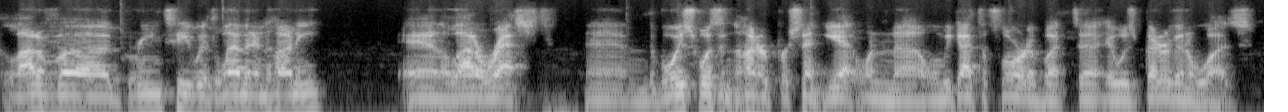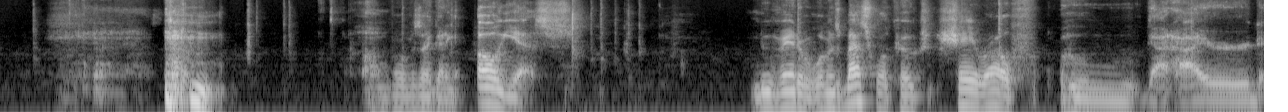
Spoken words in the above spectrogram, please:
a lot of uh, green tea with lemon and honey, and a lot of rest. And the voice wasn't 100% yet when uh, when we got to Florida, but uh, it was better than it was. um, what was I getting? Oh yes, new Vanderbilt women's basketball coach Shea Ralph, who got hired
